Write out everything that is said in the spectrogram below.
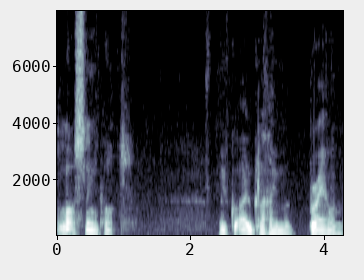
A lot of sling pots. We've got Oklahoma brown.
